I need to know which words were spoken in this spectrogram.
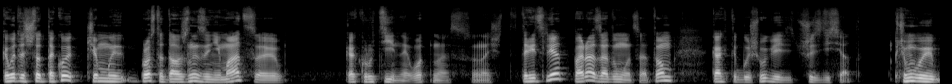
Как будто что-то такое, чем мы просто должны заниматься как рутиной. Вот у нас, значит, 30 лет, пора задуматься о том, как ты будешь выглядеть в 60. Почему бы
